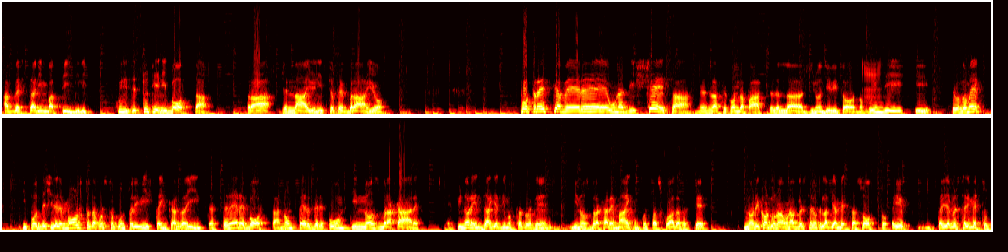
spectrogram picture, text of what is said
avversari imbattibili. Quindi se tu tieni botta tra gennaio e inizio febbraio, potresti avere una discesa nella seconda parte del girone di ritorno. Mm. Quindi secondo me si può decidere molto da questo punto di vista in casa Inter. Tenere botta, non perdere punti, non sbracare. E finora Inzaghi ha dimostrato che, di non sbracare mai con questa squadra perché non ricordo una, un avversario che l'abbia messa sotto. E io tra gli avversari metto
